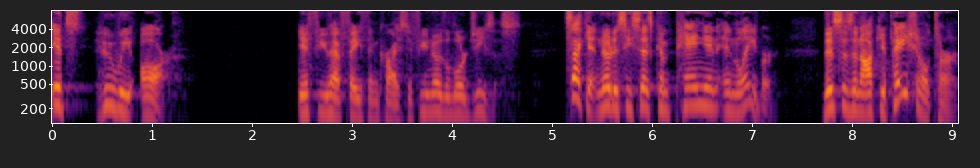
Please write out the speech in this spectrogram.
it's who we are if you have faith in Christ, if you know the Lord Jesus. Second, notice he says companion in labor. This is an occupational term.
